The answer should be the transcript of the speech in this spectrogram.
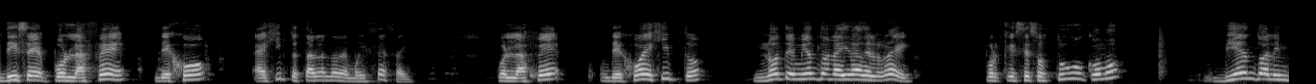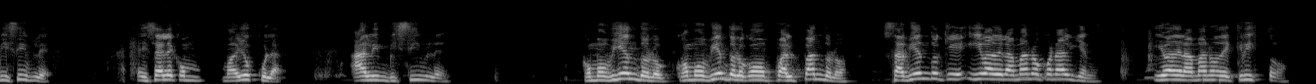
Dice, por la fe dejó a Egipto, está hablando de Moisés ahí. Por la fe dejó a Egipto, no temiendo la ira del rey, porque se sostuvo como viendo al invisible. Ahí sale con mayúscula, al invisible. Como viéndolo, como viéndolo, como palpándolo, sabiendo que iba de la mano con alguien, iba de la mano de Cristo.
